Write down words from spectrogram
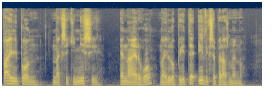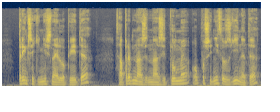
Πάει λοιπόν να ξεκινήσει ένα έργο να υλοποιείται ήδη ξεπερασμένο. Πριν ξεκινήσει να υλοποιείται θα πρέπει να, να ζητούμε όπως συνήθως γίνεται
